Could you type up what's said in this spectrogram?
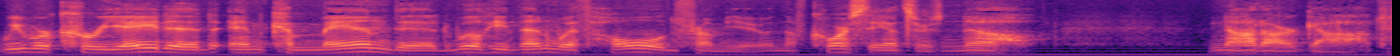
we were created and commanded, will he then withhold from you? And of course, the answer is no, not our God.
